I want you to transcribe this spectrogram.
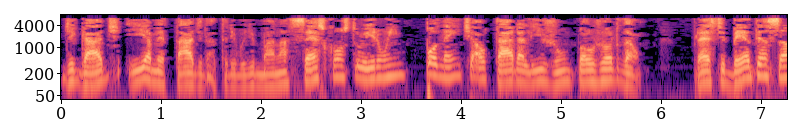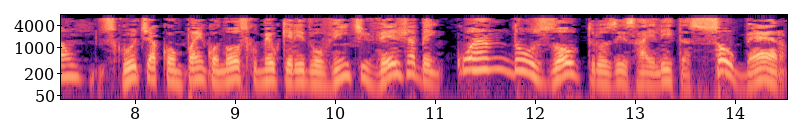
de Gad e a metade da tribo de Manassés construíram um imponente altar ali junto ao Jordão. Preste bem atenção, escute e acompanhe conosco, meu querido ouvinte, veja bem, quando os outros israelitas souberam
